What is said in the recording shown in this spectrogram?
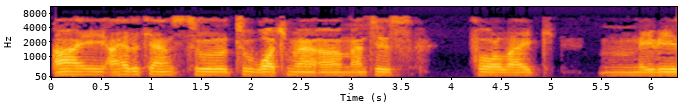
I I had a chance to to watch uh, Mantis for like maybe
